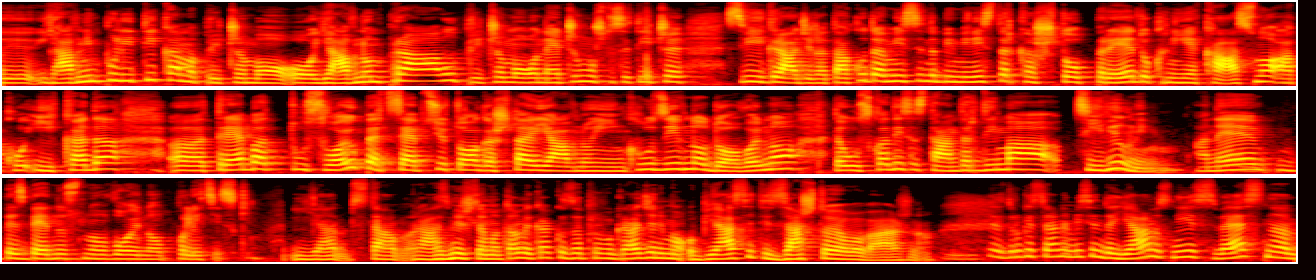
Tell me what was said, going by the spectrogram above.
e, javnim politikama, pričamo o javnom pravu, pričamo o nečemu što se tiče svih građana. Tako da mislim da bi ministarka što pre, dok nije kasno, ako ikada, treba tu svoju percepciju toga šta je javno i inkluzivno dovoljno da uskladi sa standardima civilnim, a ne bezbednostno-vojno-policijskim ja stav, razmišljam o tome kako zapravo građanima objasniti zašto je ovo važno. S druge strane, mislim da javnost nije svesna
